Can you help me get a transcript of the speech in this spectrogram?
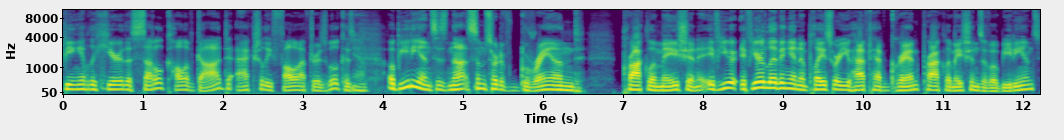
being able to hear the subtle call of God to actually follow after His will. Because Yeah. obedience is not some sort of grand proclamation. If you if you're living in a place where you have to have grand proclamations of obedience,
